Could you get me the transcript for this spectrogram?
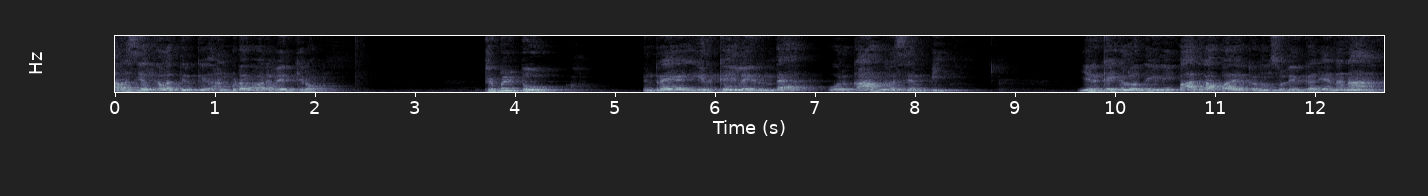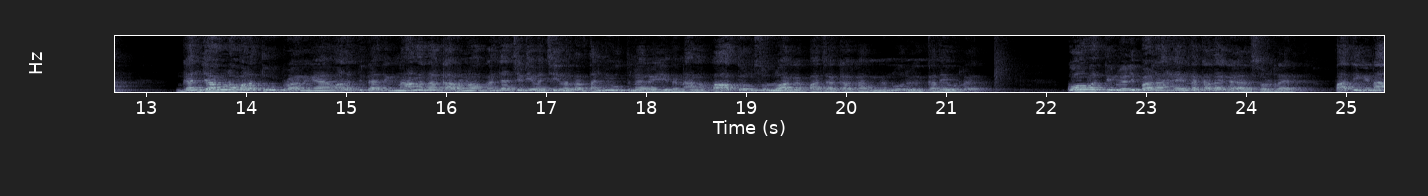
அரசியல் களத்திற்கு அன்புடன் வரவேற்கிறோம். ட்ரிபிள் டூ இன்றைய இருக்கையில் இருந்த ஒரு காங்கிரஸ் எம்பி இருக்கைகள் வந்து இனி பாதுகாப்பாக இருக்கணும்னு சொல்லியிருக்காரு. என்னன்னா கஞ்சா கூட வளர்த்து விட்ருவானுங்க வளர்த்துட்டு அதுக்கு நாங்கள் தான் காரணம். கஞ்சா செடியை வச்சு இவர் தான் தண்ணி ஊற்றுனாரு இதை நாங்கள் பார்த்தோம்னு சொல்லுவாங்க பாஜக காரங்கன்னு ஒரு கதை விடுறாரு. கோவத்தின் வெளிப்பாடாக இந்த கதை சொல்கிறாரு பார்த்தீங்கன்னா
